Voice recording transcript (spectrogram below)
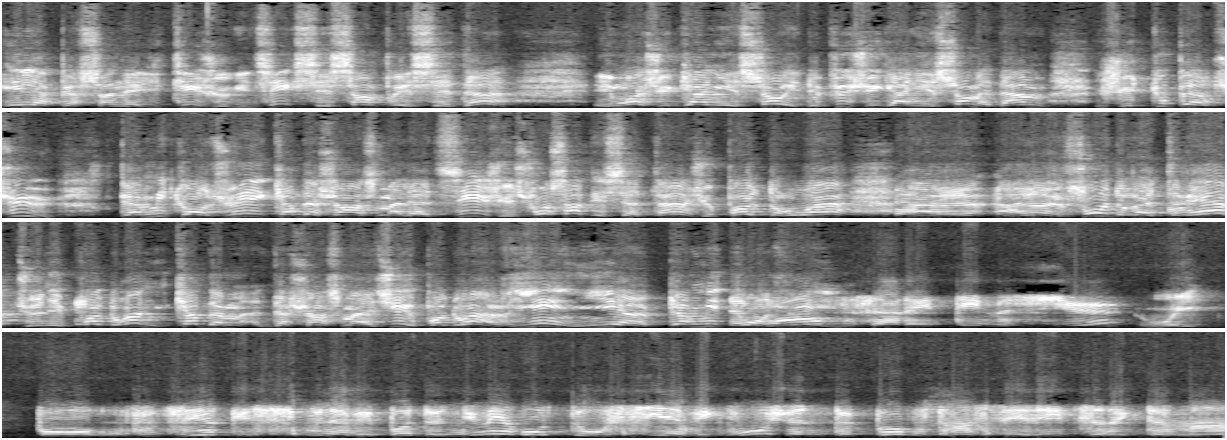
et la personnalité juridique, c'est sans précédent. Et moi, j'ai gagné ça, et depuis que j'ai gagné ça, madame, j'ai tout perdu. Permis de conduire, carte d'assurance maladie, j'ai 67 ans, j'ai pas le droit à, à un fonds de retraite, je n'ai pas le droit à une carte de- d'assurance maladie, je n'ai pas le droit à rien, ni à un permis de Je dois conduire. vous arrêter, monsieur, Oui. pour vous dire que si vous n'avez pas de numéro de dossier avec vous, je ne peux pas vous transférer directement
